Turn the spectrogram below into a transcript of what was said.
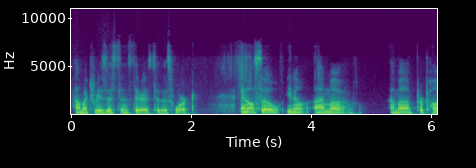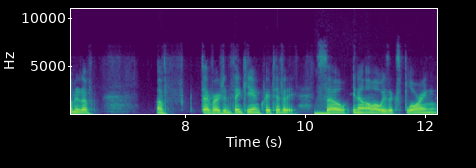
how much resistance there is to this work. And also, you know, I'm a I'm a proponent of of divergent thinking and creativity. Mm-hmm. So, you know, I'm always exploring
